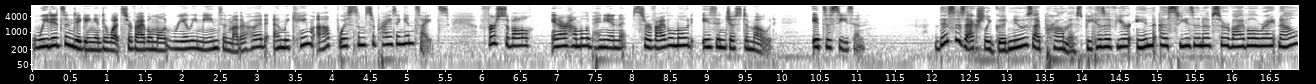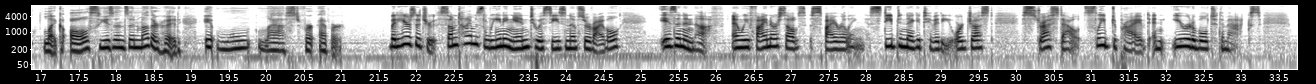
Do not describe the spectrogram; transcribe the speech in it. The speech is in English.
We did some digging into what survival mode really means in motherhood, and we came up with some surprising insights. First of all, in our humble opinion, survival mode isn't just a mode, it's a season. This is actually good news, I promise, because if you're in a season of survival right now, like all seasons in motherhood, it won't last forever. But here's the truth sometimes leaning into a season of survival isn't enough, and we find ourselves spiraling, steeped in negativity, or just stressed out, sleep deprived, and irritable to the max.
